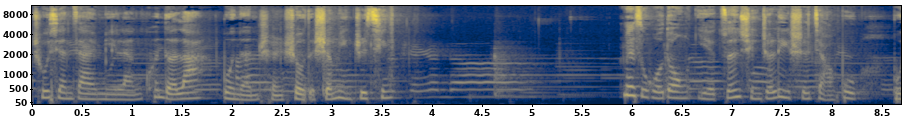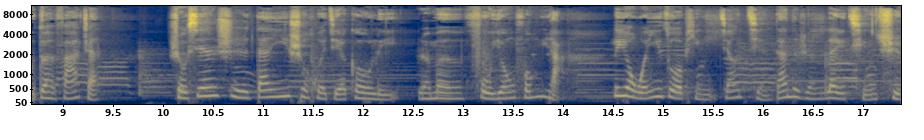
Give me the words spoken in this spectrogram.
出现在米兰昆德拉《不能承受的生命之轻》。媚俗活动也遵循着历史脚步不断发展。首先是单一社会结构里，人们附庸风雅，利用文艺作品将简单的人类情趣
